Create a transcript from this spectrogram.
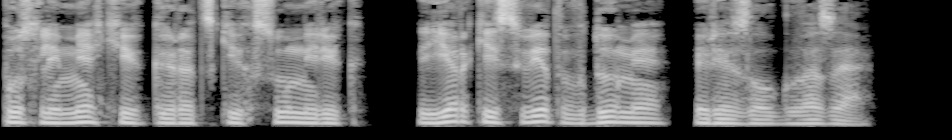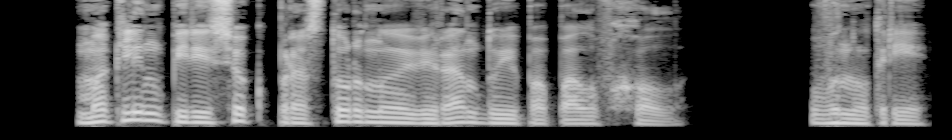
После мягких городских сумерек яркий свет в доме резал глаза. Маклин пересек просторную веранду и попал в холл. Внутри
